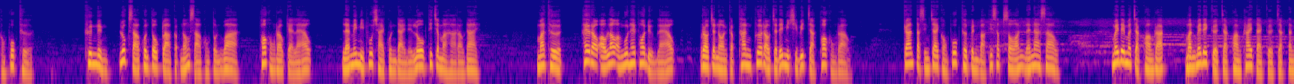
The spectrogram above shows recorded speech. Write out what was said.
ของพวกเธอ คืนหนึ่ง ลูกสาวคนโตกล่าวกับน้องสาวของตนว่า พ่อของเราแก่แล้ว และไม่มีผู้ชายคนใดในโลกที่จะมาหาเราได้ มาเถิด ให้เราเอาเหล้าอางุ่นให้พ่อดื่มแล้ว เราจะนอนกับท่านเพื่อเราจะได้มีชีวิตจากพ่อของเรา การตัดสินใจของพวกเธอเป็นบาปที่ซับซ้อนและน่าเศร้า ไม่ได้มาจากความรัก มันไม่ได้เกิดจากความใคร่แต่เกิดจากตัน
